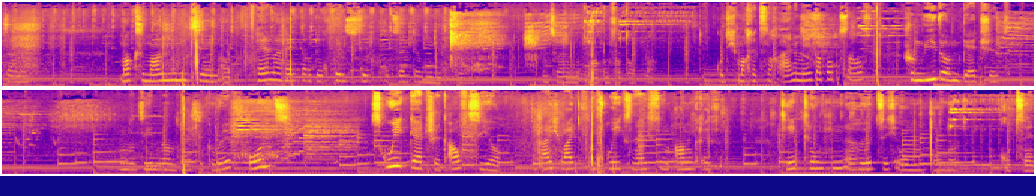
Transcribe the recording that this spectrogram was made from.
seiner maximalen Munition ab. Pam erhält dadurch 50% der Munition. Und 200 Markenverdoppler. Gut, ich mache jetzt noch eine Megabox auf. Schon wieder ein Gadget. 137 Griff und Squeak Gadget, Aufzieher. Die Reichweite von Squeaks nächstem Angriff. Klebklumpen erhöht sich um 100%.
